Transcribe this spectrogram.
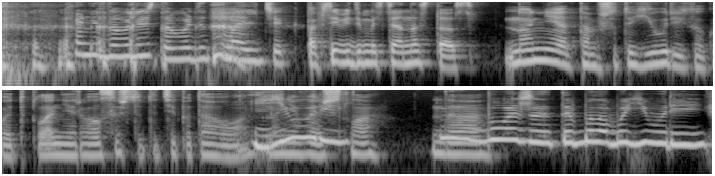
Они думали, что будет мальчик. По всей видимости, Анастас. Ну нет, там что-то Юрий какой-то планировался, что-то типа того. Юрий. Но не вышло. Да. Боже, ты была бы Юрий.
